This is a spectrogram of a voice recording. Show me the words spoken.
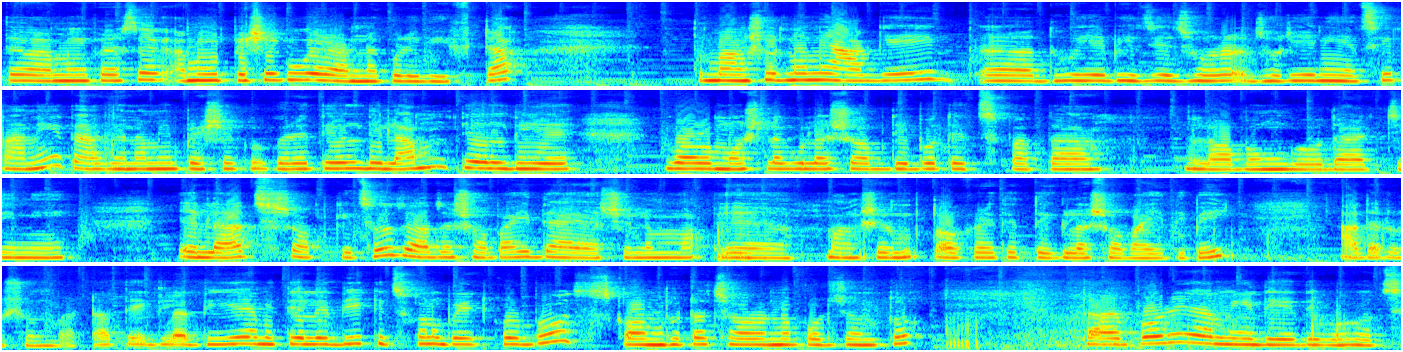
তো আমি ফার্স্টে আমি প্রেশার কুকারে রান্না করি বিফটা তো মাংসটা আমি আগেই ধুয়ে, ভিজিয়ে ঝরিয়ে নিয়েছি পানি। তার জন্য আমি প্রেশার কুকারে তেল দিলাম। তেল দিয়ে গরম মশলাগুলো সব দেবো, তেজপাতা লবঙ্গ, দারচিনি, এলাচ সব কিছু যা যা সবাই দেয় আসলে মাংসের তরকারিতে তেগলা সবাই দিবেই। আদা, রসুন, বাটা তেগলা দিয়ে আমি তেলে দিয়ে কিছুক্ষণ ওয়েট করব, গন্ধটা ছড়ানো পর্যন্ত। তারপরে আমি দিয়ে দিব হচ্ছে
